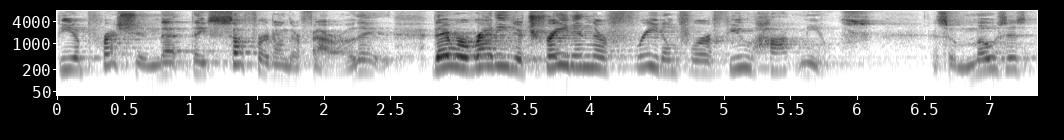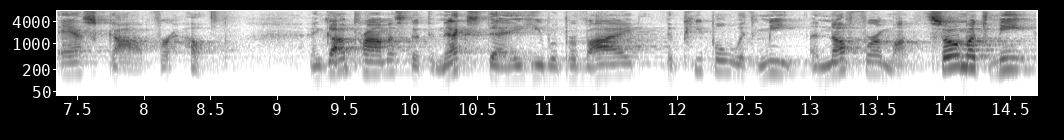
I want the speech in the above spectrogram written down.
the oppression that they suffered under Pharaoh. They, they were ready to trade in their freedom for a few hot meals. And so Moses asked God for help. And God promised that the next day he would provide the people with meat enough for a month. So much meat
